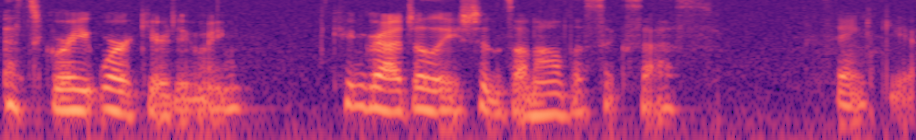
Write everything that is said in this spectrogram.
That's great work you're doing. Congratulations on all the success. Thank you.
